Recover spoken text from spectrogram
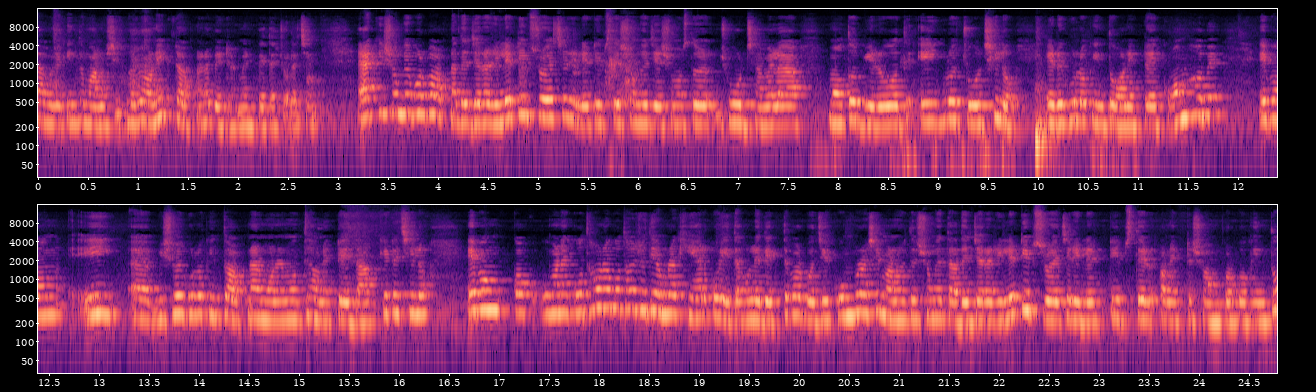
তাহলে কিন্তু মানসিকভাবে অনেকটা আপনারা বেটারমেন্ট পেতে চলেছেন। একই সঙ্গে বলব, আপনাদের যারা রিলেটিভস রয়েছে রিলেটিভসদের সঙ্গে যে সমস্ত ঝুট ঝামেলা, মতবিরোধ, এইগুলো চলছিল, এগুলো কিন্তু অনেকটাই কম হবে। এবং এই বিষয়গুলো কিন্তু আপনার মনের মধ্যে অনেকটাই দাগ কেটেছিল এবং মানে কোথাও না কোথাও যদি আমরা খেয়াল করি, তাহলে দেখতে পারব যে কুম্ভ রাশির মানুষদের সঙ্গে তাদের যারা রিলেটিভস রয়েছে রিলেটিভসদের অনেকটা সম্পর্ক কিন্তু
